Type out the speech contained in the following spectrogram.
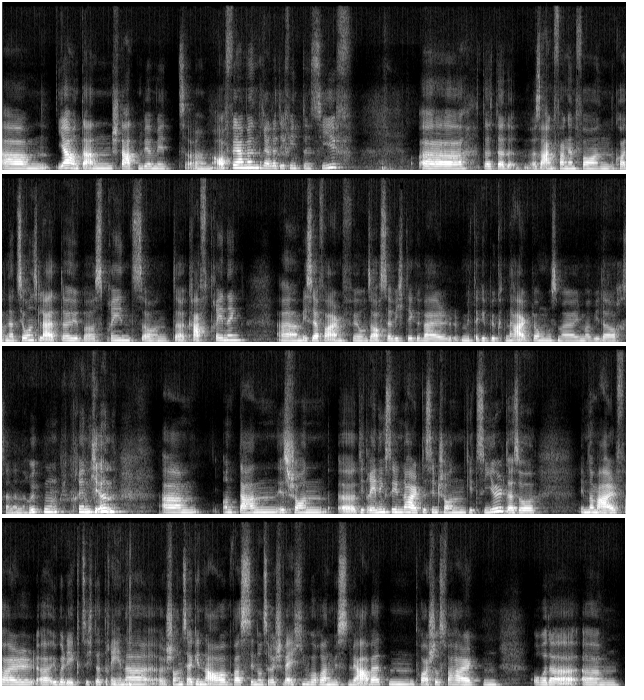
Ähm, ja, und dann starten wir mit ähm, Aufwärmen relativ intensiv. Äh, also angefangen von Koordinationsleiter über Sprints und äh, Krafttraining. Ähm, ist ja vor allem für uns auch sehr wichtig, weil mit der gebückten Haltung muss man immer wieder auch seinen Rücken trainieren. Ähm, und dann ist schon, äh, die Trainingsinhalte sind schon gezielt. Also im Normalfall äh, überlegt sich der Trainer äh, schon sehr genau, was sind unsere Schwächen, woran müssen wir arbeiten, Torschussverhalten oder ähm,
